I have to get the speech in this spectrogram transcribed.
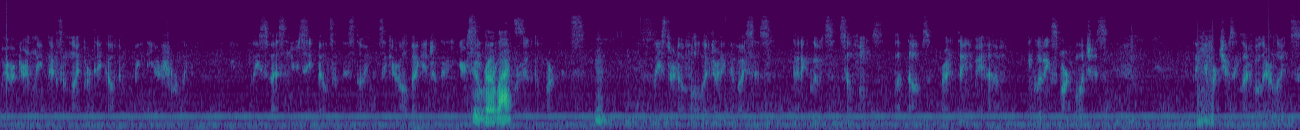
We are currently next in line for takeoff and will be in the air shortly. Please fasten your seatbelts at this time and secure all baggage under your seat robots? compartments. Hmm. Please turn off all electronic devices. That includes cell phones, laptops, or anything you may have, including smartwatches. Thank you for choosing Lifeboat Airlines,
